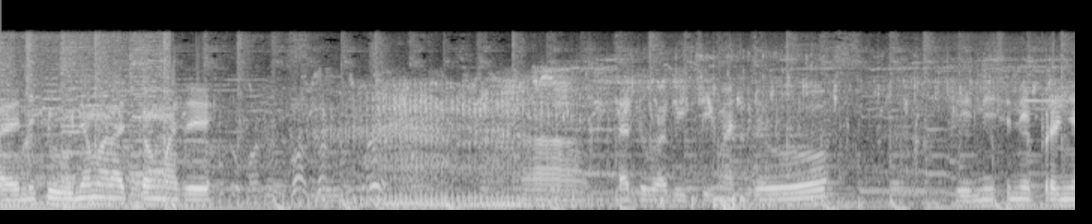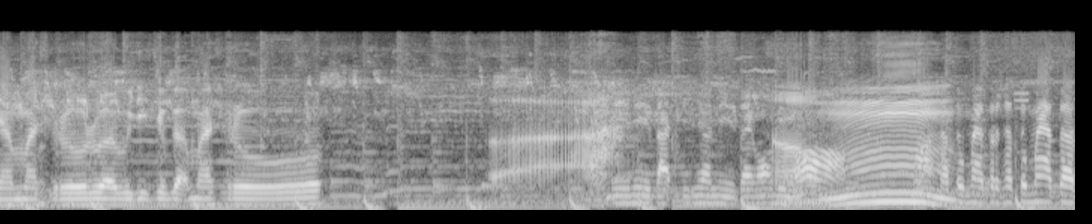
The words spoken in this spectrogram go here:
Nah, ini suhunya malah cong masih. Nah, kita dua biji mas bro. Ini snipernya mas bro, dua biji juga mas bro. Ah, Ini nih taksinya nih, tengok nih. Hmm. Oh. Nah, satu meter satu meter.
